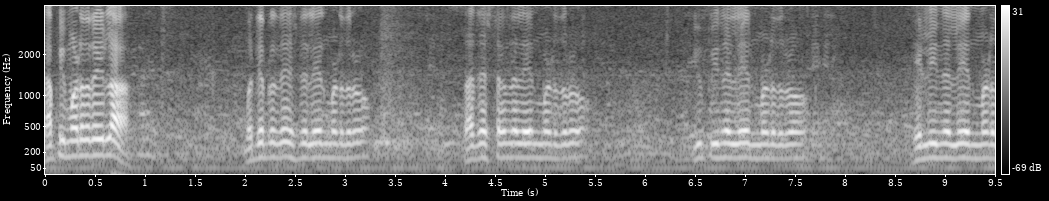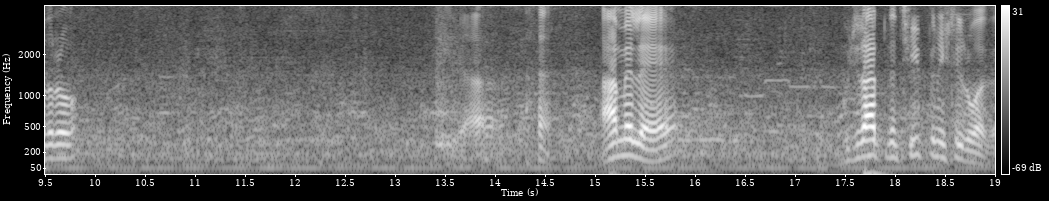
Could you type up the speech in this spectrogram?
ಕಾಪಿ ಮಾಡಿದ್ರೆ ಇಲ್ಲ? ಮಧ್ಯಪ್ರದೇಶದಲ್ಲಿ ಏನು ಮಾಡಿದ್ರು? ರಾಜಸ್ಥಾನದಲ್ಲಿ ಏನು ಮಾಡಿದ್ರು? ಯು ಪಿನಲ್ಲಿ ಏನು ಮಾಡಿದ್ರು? ಡೆಲ್ಲಿನಲ್ಲಿ ಏನು ಮಾಡಿದ್ರು? ಆಮೇಲೆ ಗುಜರಾತ್ನ ಚೀಫ್ ಮಿನಿಸ್ಟರ್ ಇರುವಾಗ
